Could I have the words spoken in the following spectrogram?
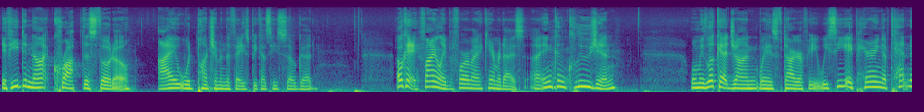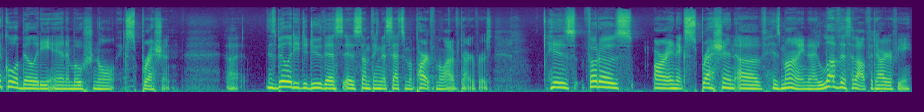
If he did not crop this photo, I would punch him in the face because he's so good. Okay, finally, before my camera dies, uh, in conclusion, when we look at Jon Way's photography, we see a pairing of technical ability and emotional expression. Uh, his ability to do this is something that sets him apart from a lot of photographers. His photos are an expression of his mind, and I love this about photography.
